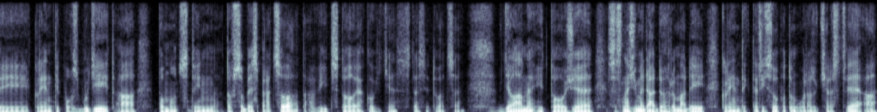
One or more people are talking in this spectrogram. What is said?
ty klienty povzbudit a pomoct jim to v sobě zpracovat a víc z toho jako vítěz z té situace. Děláme i to, že se snažíme dát dohromady klienty, kteří jsou potom úrazu čerstvě a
